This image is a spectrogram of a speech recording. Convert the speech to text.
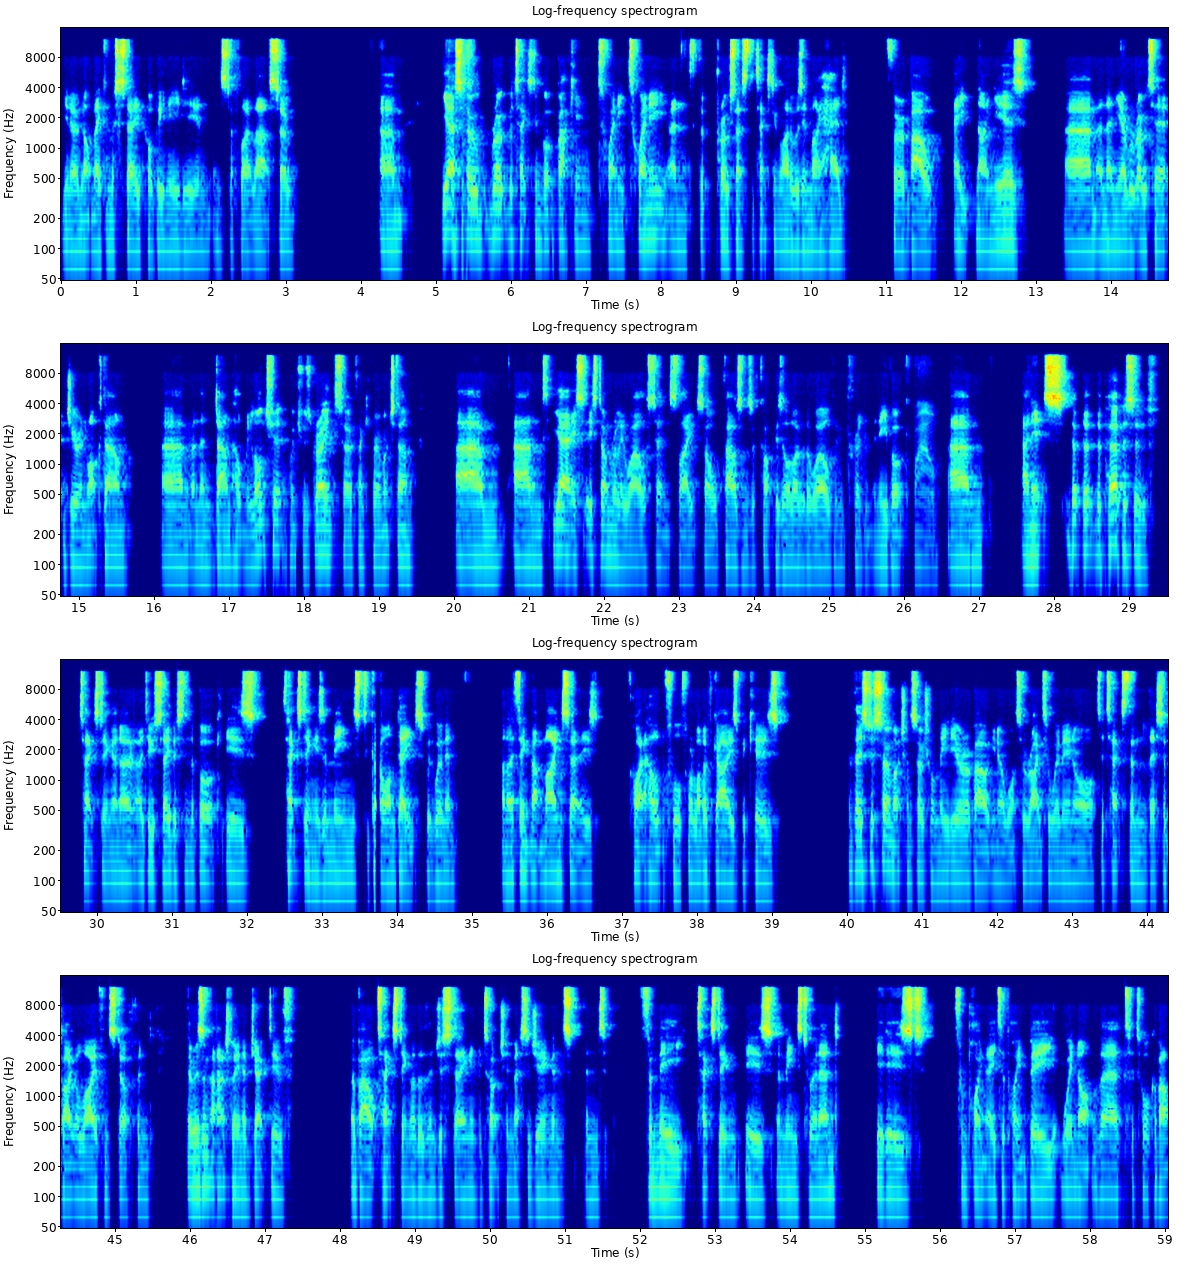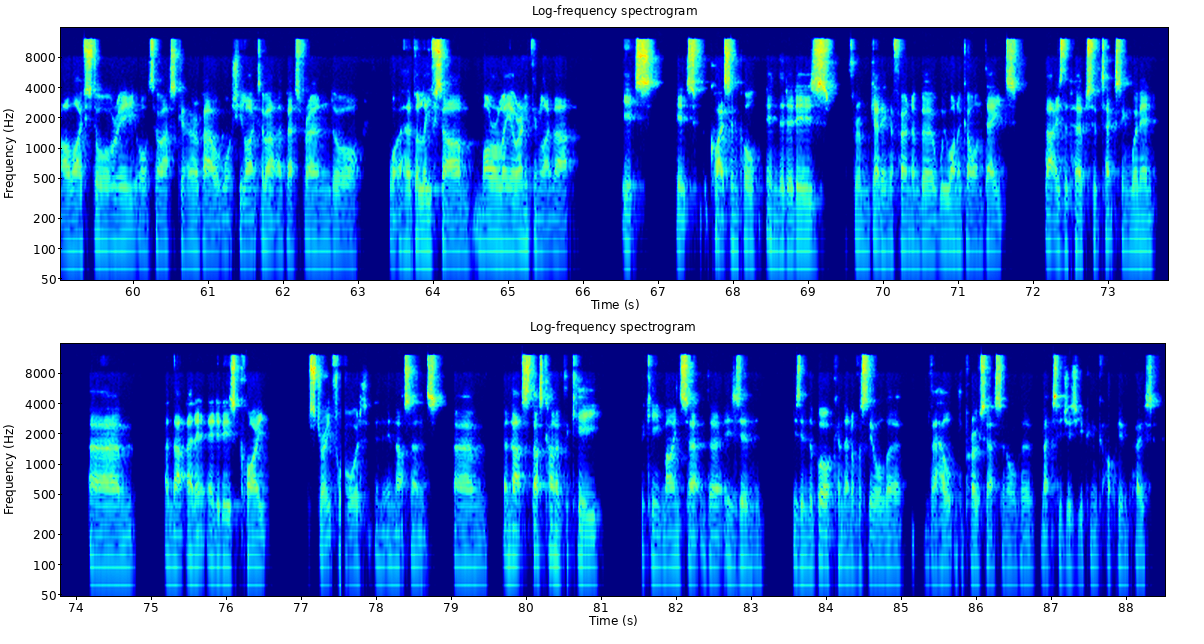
you know, not make a mistake or be needy and, and stuff like that. So, um, yeah, so wrote the texting book back in 2020 and the process, the texting ladder was in my head for about eight, nine years. Um, and then, yeah, wrote it during lockdown. Um, and then Dan helped me launch it, which was great. So thank you very much, Dan. Um, and yeah, it's it's done really well since like sold thousands of copies all over the world in print and ebook. Wow. Um, and it's the, the, the purpose of texting, and I, I do say this in the book, is texting is a means to go on dates with women, and I think that mindset is quite helpful for a lot of guys because there's just so much on social media about you know what to write to women or to text them this about your life and stuff, and there isn't actually an objective about texting other than just staying in touch and messaging. And and for me, texting is a means to an end. It is from point A to point B. We're not there to talk about our life story or to ask her about what she likes about her best friend or what her beliefs are morally or anything like that. It's it's quite simple in that it is from getting a phone number. We want to go on dates. That is the purpose of texting women, um, and that and it, and it is quite straightforward in, in that sense. Um, and that's that's kind of the key the key mindset that is in is in the book, and then obviously all the the help, the process, and all the messages you can copy and paste.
